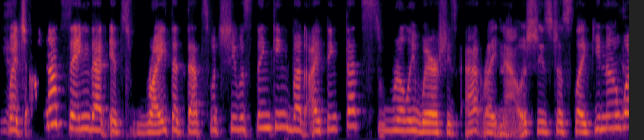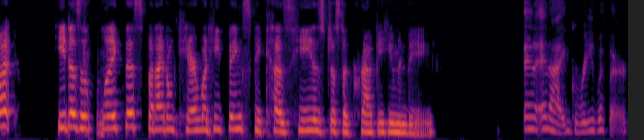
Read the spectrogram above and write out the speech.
yeah. Which I'm not saying that it's right that that's what she was thinking, but I think that's really where she's at right now. Is she's just like, you know yeah. what? He doesn't like this, but I don't care what he thinks because he is just a crappy human being. And and I agree with her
